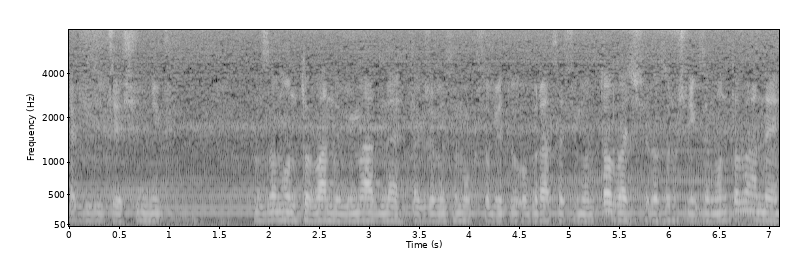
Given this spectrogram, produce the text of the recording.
jak widzicie silnik zamontowany w Imadne, tak żebym sobie mógł sobie tu obracać i montować. Rozrusznik zamontowany. Eee,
